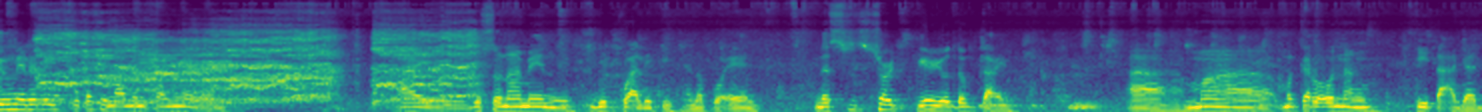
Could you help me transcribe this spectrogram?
yung nire-raise po kasi namin farm ngayon ay gusto namin good quality ano po and in a short period of time ah ma magkaroon ng kita agad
